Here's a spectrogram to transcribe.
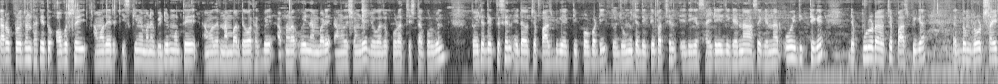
কারও প্রয়োজন থাকে, তো অবশ্যই আমাদের স্ক্রিনে মানে ভিডিওর মধ্যে আমাদের নাম্বার দেওয়া থাকবে। আপনারা ওই নাম্বারে আমাদের সঙ্গে যোগাযোগ করার চেষ্টা করবেন। তো এটা দেখতেছেন, এটা হচ্ছে পাঁচ বিঘা একটি প্রপার্টি তো জমিটা দেখতে পাচ্ছেন, এদিকে সাইডে যে ঘেন্না আছে ঘেন্নার ওই দিক থেকে এটা পুরোটা হচ্ছে পাঁচ বিঘা। একদম রোড সাইড,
